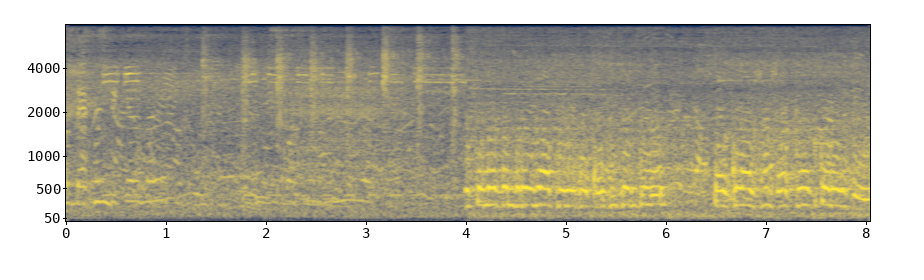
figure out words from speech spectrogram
এখন বিকেলবেলা কোনো কেন্দ্রে আপনাকে ক্ষতি করবে তারপর আসলে সাক্ষাৎ করার জন্য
